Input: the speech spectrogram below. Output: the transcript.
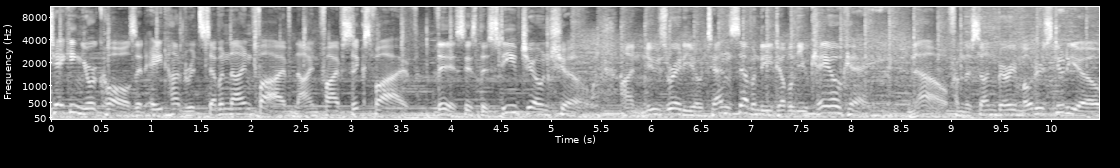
Taking your calls at 800 795 9565. This is The Steve Jones Show on News Radio 1070 WKOK. Now, from the Sunbury Motor Studio,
